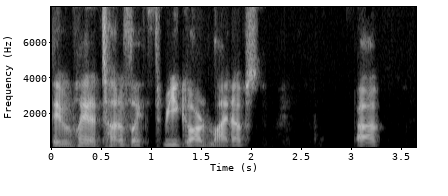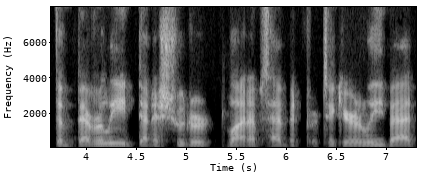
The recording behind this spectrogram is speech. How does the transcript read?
They've been playing a ton of like three guard lineups. Uh, the Beverley Dennis Schroeder lineups have been particularly bad.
